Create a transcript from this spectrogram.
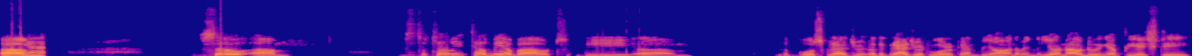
Um, yeah. So, um, so tell me, tell me about the um, the postgraduate or the graduate work and beyond. I mean, you're now doing a PhD.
